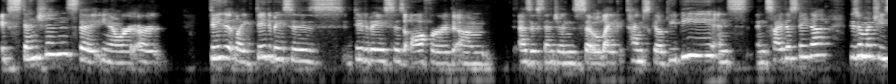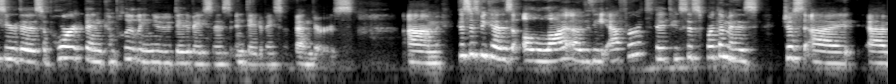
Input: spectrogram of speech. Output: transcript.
extensions that you know are, are data like databases databases offered um, as extensions. So like TimescaleDB and, and Citus data, these are much easier to support than completely new databases and database vendors. Um, this is because a lot of the effort that it takes to support them is just uh, uh,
